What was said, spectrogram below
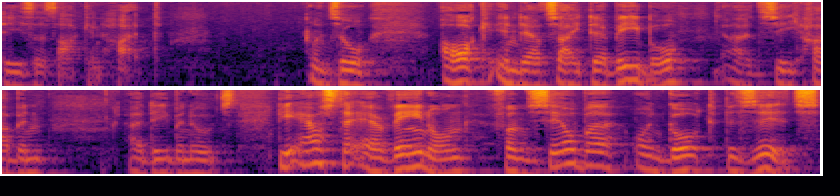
diese Sachen hat. Und so auch in der Zeit der Bibel, äh, sie haben äh, die benutzt. Die erste Erwähnung vom Silber- und Goldbesitz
